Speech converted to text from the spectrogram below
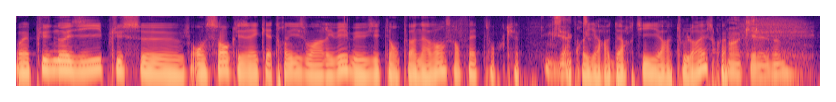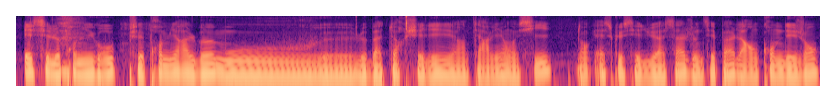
Ouais, plus noisy, plus. euh, on sent que les années 90 vont arriver, mais ils étaient un peu en avance en fait. Donc euh, Exact. après, il y aura Dirty, il y aura tout le reste quoi. Oh, quel album. Et c'est le premier groupe, c'est le premier album où euh, le batteur Shelley intervient aussi. Donc est-ce que c'est dû à ça? Je ne sais pas. La rencontre des gens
